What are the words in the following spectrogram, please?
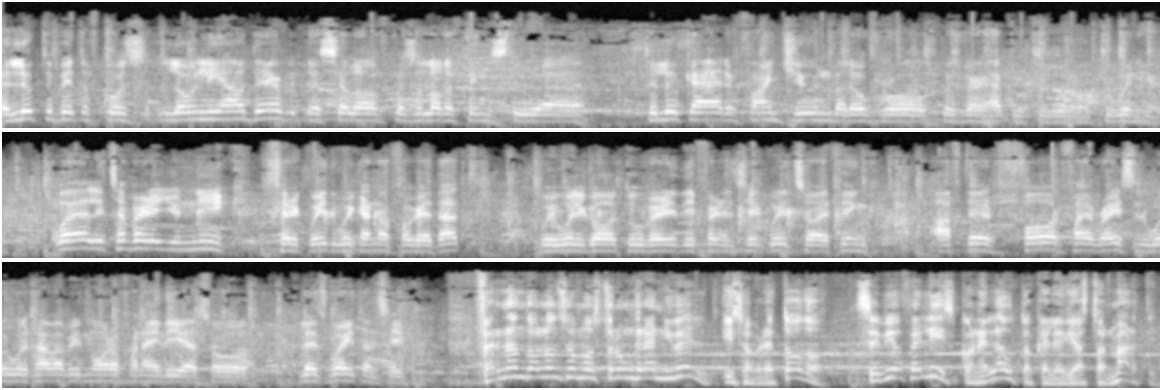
it looked a bit, of course, lonely out there, but there's still, of course, a lot of things to uh, to look at and fine tune. But overall, of course, very happy to uh, to win here. Well, it's a very unique circuit. We cannot forget that. We will go to very different circuits. So I think after four or five races, we will have a bit more of an idea. So let's wait and see. Fernando Alonso mostró un gran nivel y sobre todo se vio feliz con el auto que le dio Aston Martin,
